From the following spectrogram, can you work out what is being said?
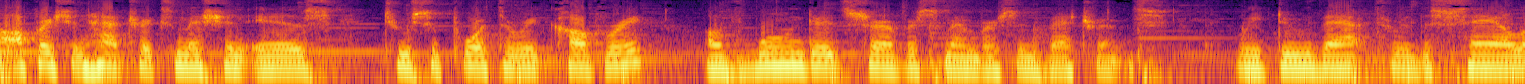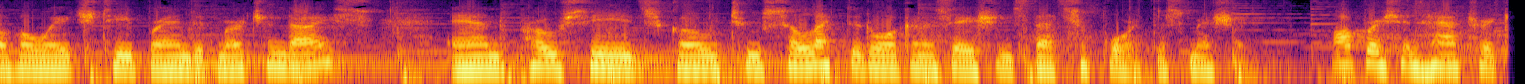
Operation Hat Trick's mission is to support the recovery of wounded service members and veterans. We do that through the sale of OHT branded merchandise and proceeds go to selected organizations that support this mission. Operation Hat Trick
